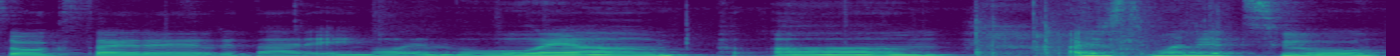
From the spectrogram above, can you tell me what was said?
so excited. That angle and the lamp. Um, I just wanted to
